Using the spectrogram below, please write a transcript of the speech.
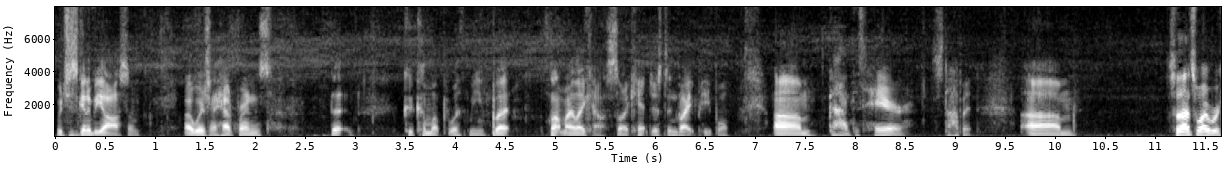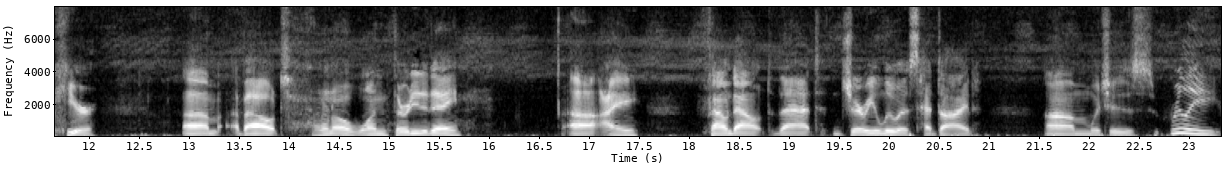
which is gonna be awesome. I wish I had friends that could come up with me, but it's not my lake house, so I can't just invite people. Um, God, this hair, stop it. Um, so that's why we're here. Um, about, I don't know, 1.30 today, uh, I found out that Jerry Lewis had died, um, which is really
